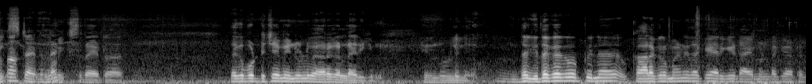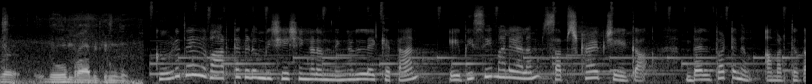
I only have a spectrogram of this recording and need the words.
മിക്സ്ഡ് ആയിട്ടല്ലേ? മിക്സ്ഡ് ആയിട്ട്. ഇതൊക്കെ പൊട്ടിച്ച മീനുള്ളിൽ വേറെ കല്ലായിരിക്കും. ഇതിന്റെ ഉള്ളിൽ ഇത് ഇതൊക്കെ പിന്നെ കാലക്രമേണ ഇതൊക്കെ ആയിരിക്കും ഡയമണ്ട് ഒക്കെ ആയിട്ടൊക്കെ രൂപം പ്രാപിക്കുന്നത്. കൂടുതൽ വാർത്തകളും വിശേഷങ്ങളും നിങ്ങളിലേക്ക് എത്താൻ A B C Malayalam subscribe ചെയ്യുക. ബെൽബട്ടനും അമർത്തുക.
